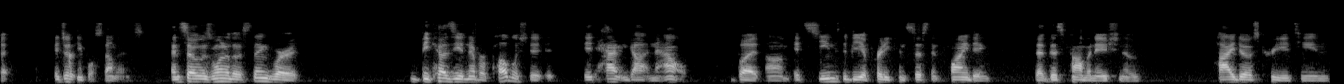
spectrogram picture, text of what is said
it just people's stomachs." And so it was one of those things where, because he had never published it, it, it hadn't gotten out. But um, it seems to be a pretty consistent finding that this combination of high dose creatine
